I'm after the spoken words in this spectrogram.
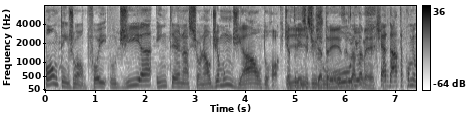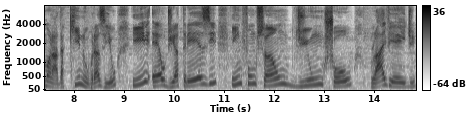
Ontem, João, foi o Dia Internacional, Dia Mundial do Rock, dia 13 Isso, de dia julho. 13, exatamente. É a data comemorada aqui no Brasil e é o dia 13 em função de um show Live Aid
